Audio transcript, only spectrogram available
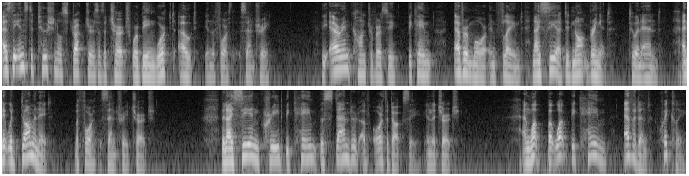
as the institutional structures of the church were being worked out in the fourth century, the Arian controversy became ever more inflamed. Nicaea did not bring it to an end, and it would dominate the fourth century church. The Nicene Creed became the standard of orthodoxy in the church. And what, but what became evident quickly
